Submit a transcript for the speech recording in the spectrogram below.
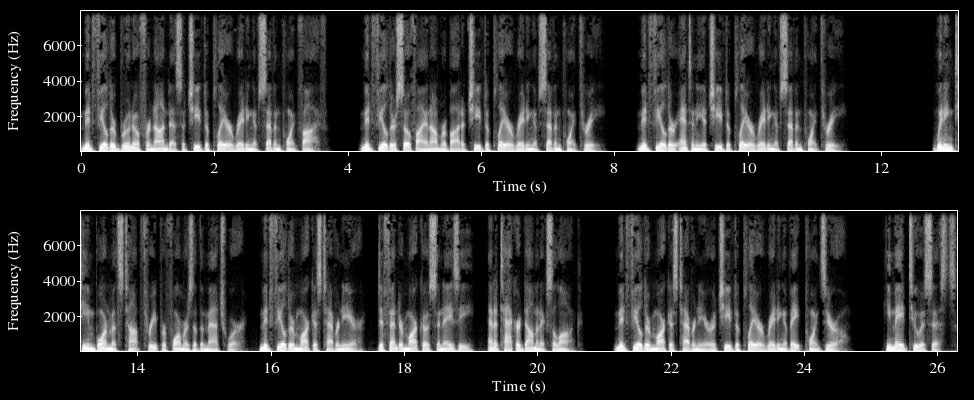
Midfielder Bruno Fernandes achieved a player rating of 7.5. Midfielder Sofiane Amrabat achieved a player rating of 7.3. Midfielder Antony achieved a player rating of 7.3. Winning team Bournemouth's top three performers of the match were midfielder Marcus Tavernier, defender Marco Senesi, and attacker Dominic Solanke. Midfielder Marcus Tavernier achieved a player rating of 8.0. He made two assists.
